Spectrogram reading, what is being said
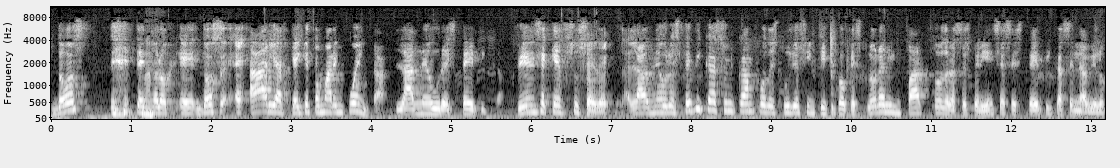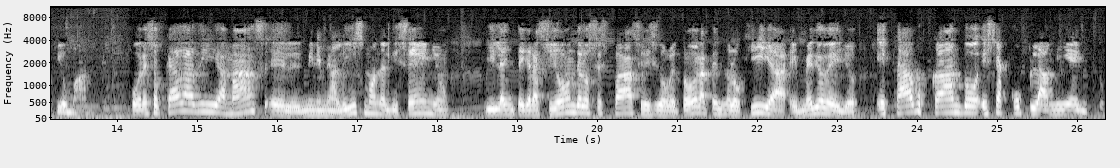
dos eh, dos eh, áreas que hay que tomar en cuenta. La neuroestética. Fíjense qué sucede. La neuroestética es un campo de estudio científico que explora el impacto de las experiencias estéticas en la biología humana. Por eso cada día más el minimalismo en el diseño y la integración de los espacios y sobre todo la tecnología en medio de ellos está buscando ese acoplamiento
